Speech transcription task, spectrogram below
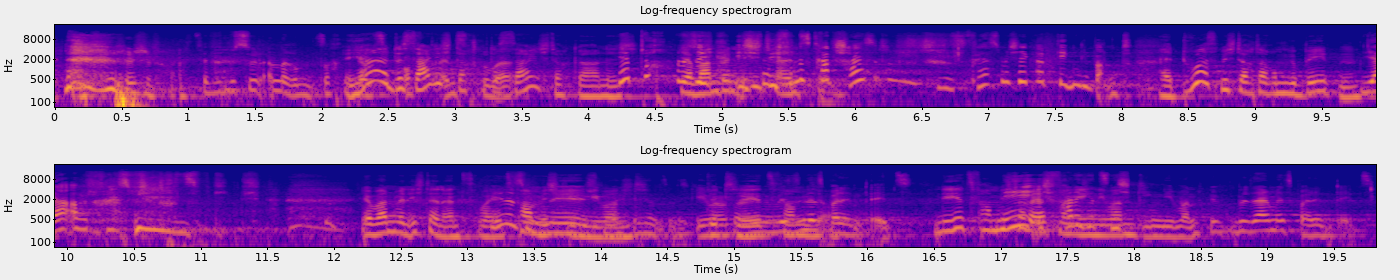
Dafür bist du in anderen Sachen ja, das sage ich doch, das sage ich doch gar nicht. Ja, doch. Ja, also wann bin ich, ich, denn ich finde es gerade scheiße. Du, fährst mich hier gerade gegen die Wand. Hä, du hast mich doch darum gebeten. Ja, aber du fährst mich trotzdem gegen die Wand. Ja, wann bin ich denn eins drüber? Jetzt fahr mich gegen die Wand. Bitte, Bitte, jetzt wir fahr sind mich jetzt bei den Dates. Nee, jetzt fahr mich Nee, doch ich erstmal fahre gegen nicht gegen die Wand. Wir bleiben jetzt bei den Dates.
